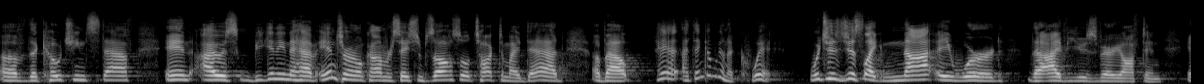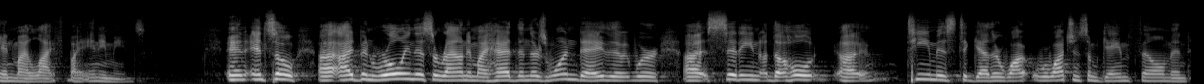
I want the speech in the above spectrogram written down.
of the coaching staff. And I was beginning to have internal conversations, but also talk to my dad about, hey, I think I'm going to quit, which is just like not a word that I've used very often in my life by any means. And, and so uh, I'd been rolling this around in my head. Then there's one day that we're uh, sitting, the whole uh, team is together. We're watching some game film, and,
